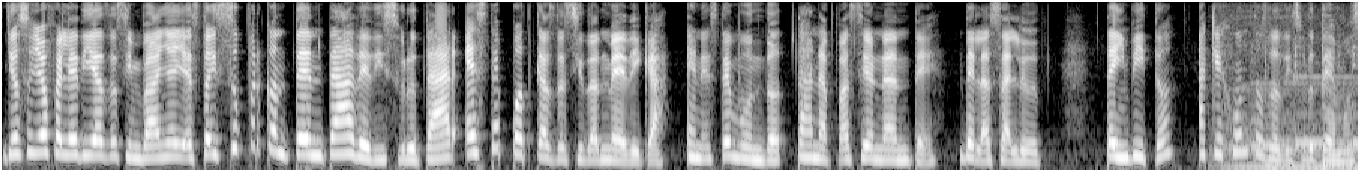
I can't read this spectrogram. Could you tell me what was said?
Yo soy Ofelia Díaz de Simbaña y estoy súper contenta de disfrutar este podcast de Ciudad Médica en este mundo tan apasionante de la salud. Te invito a que juntos lo disfrutemos.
